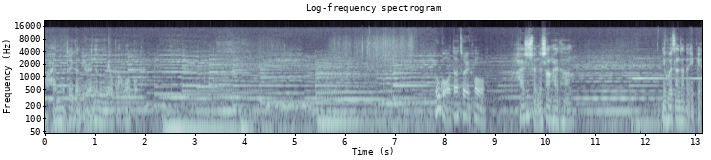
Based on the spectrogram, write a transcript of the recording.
我还没有对一个女人那么没有把握过。如果我到最后还是选择伤害她，你会站在哪一边？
